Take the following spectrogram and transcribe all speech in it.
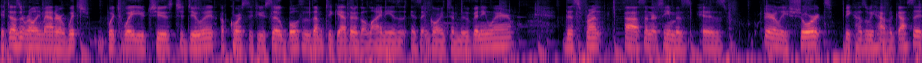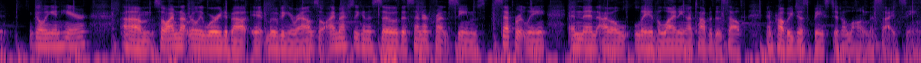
It doesn't really matter which which way you choose to do it. Of course, if you sew both of them together, the lining is, not going to move anywhere. This front uh, center seam is, is fairly short because we have a gusset going in here. Um, so I'm not really worried about it moving around. So I'm actually going to sew the center front seams separately and then I will lay the lining on top of the self and probably just baste it along the side seam.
